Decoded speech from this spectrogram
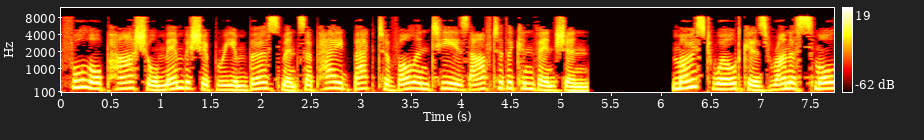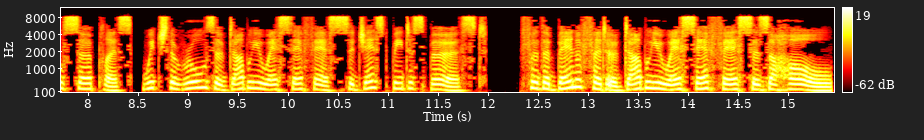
full or partial membership reimbursements are paid back to volunteers after the convention. Most Worldcons run a small surplus, which the rules of WSFS suggest be dispersed for the benefit of WSFS as a whole.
